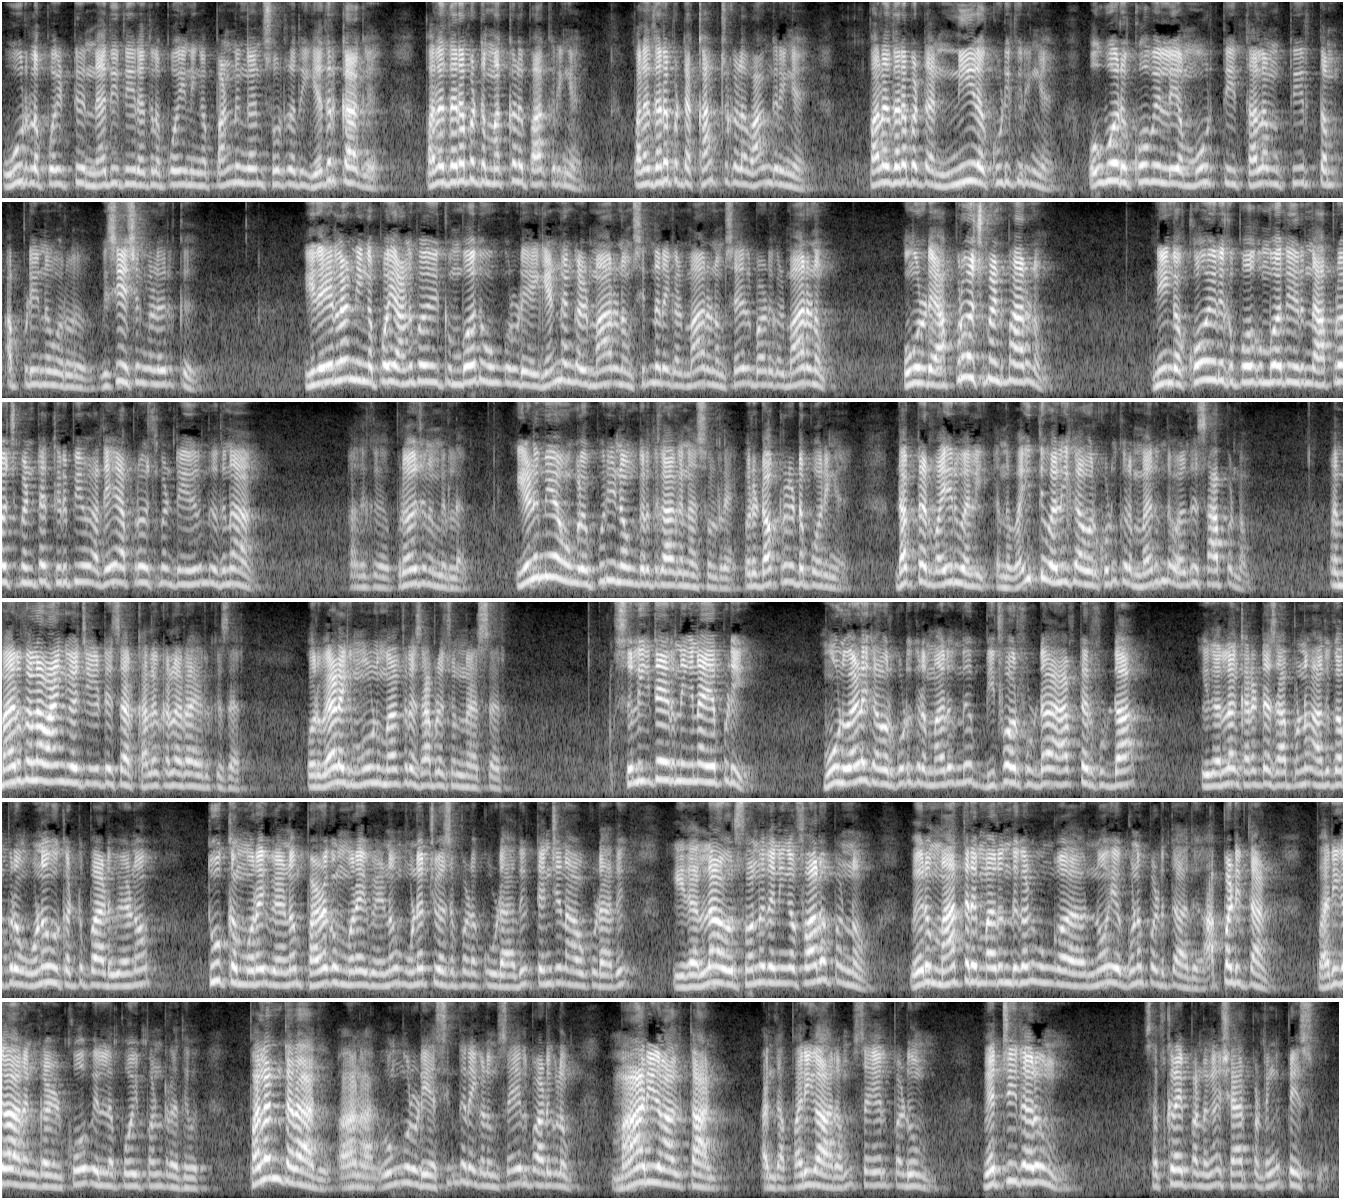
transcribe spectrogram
ஊரில் போயிட்டு நதி தீரத்தில் போய் நீங்கள் பண்ணுங்கன்னு சொல்கிறது எதற்காக? பல தரப்பட்ட மக்களை பார்க்குறீங்க பல தரப்பட்ட காற்றுகளை வாங்குறீங்க. பல தரப்பட்ட நீரை குடிக்கிறீங்க. ஒவ்வொரு கோவில்லையும் மூர்த்தி தலம் தீர்த்தம் அப்படின்னு ஒரு விசேஷங்கள் இருக்குது இதையெல்லாம் நீங்கள் போய் அனுபவிக்கும் போது உங்களுடைய எண்ணங்கள் மாறணும் சிந்தனைகள் மாறணும் செயல்பாடுகள் மாறணும். உங்களுடைய அப்ரோச்மெண்ட் மாறணும். நீங்கள் கோயிலுக்கு போகும்போது இருந்த அப்ரோச்மெண்ட்டை திருப்பியும் அதே அப்ரோச்மெண்ட் இருந்ததுன்னா அதுக்கு பிரயோஜனம் இல்லை. எளிமையாக உங்களுக்கு புரியணுங்கிறதுக்காக நான் சொல்கிறேன் ஒரு டாக்டர்கிட்ட போகிறீங்க டாக்டர் வயிறு வலி. அந்த வயிற்று வலிக்கு அவர் கொடுக்குற மருந்தை வந்து சாப்பிடணும். அந்த மருந்தெல்லாம் வாங்கி வச்சுக்கிட்டு சார் கலர் கலராக இருக்குது சார். ஒரு வேளைக்கு மூணு மாத்திரை சாப்பிட சொன்னார் சார். சொல்லிக்கிட்டே இருந்தீங்கன்னா எப்படி? மூணு வேளைக்கு அவர் கொடுக்குற மருந்து பிஃபோர் ஃபுட்டா ஆஃப்டர் ஃபுட்டா இதெல்லாம் கரெக்டாக சாப்பிடணும். அதுக்கப்புறம் உணவு கட்டுப்பாடு வேணும் தூக்க முறை வேணும் பழகும் முறை வேணும் உணர்ச்சி வசப்படக்கூடாது டென்ஷன் ஆகக்கூடாது. இதெல்லாம் அவர் சொன்னதை நீங்கள் ஃபாலோ பண்ணும் வெறும் மாத்திரை மருந்துகள் உங்கள் நோயை குணப்படுத்தாது. அப்படித்தான் பரிகாரங்கள் கோவிலில் போய் பண்ணுறது பலன் தராது. ஆனால் உங்களுடைய சிந்தனைகளும் செயல்பாடுகளும் மாறினால்தான் அந்த பரிகாரம் செயல்படும். வெற்றி தரும். சப்ஸ்கிரைப் பண்ணுங்கள் ஷேர் பண்ணுங்கள் பேசுவோம்.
